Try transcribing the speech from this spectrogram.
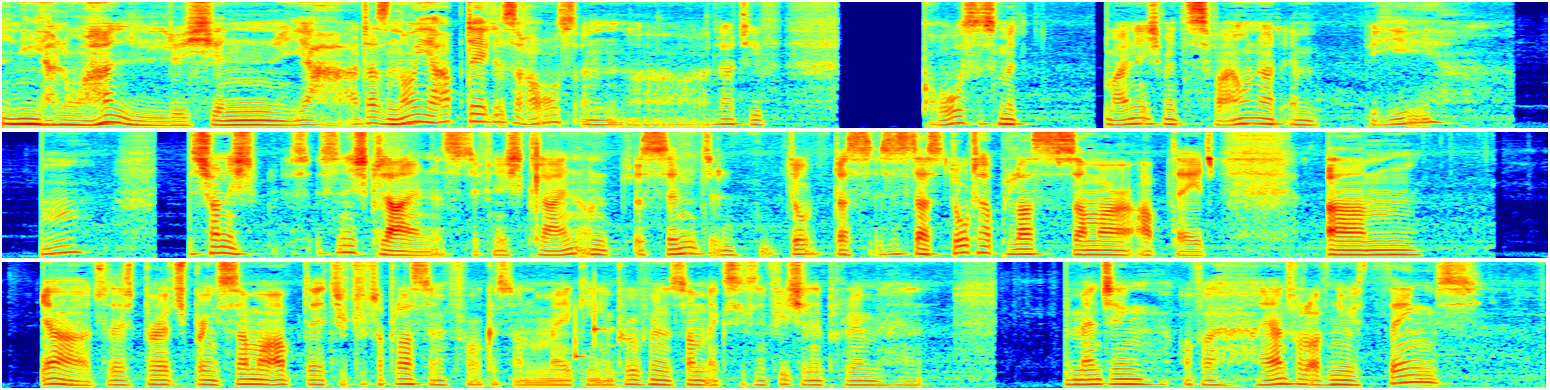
Hallo, Hallöchen. Ja, das neue Update ist raus. Ein äh, relativ großes mit, meine ich, mit 200 MB. Hm. Ist schon nicht, ist nicht klein, ist definitiv klein. Und es sind, das es ist das Dota Plus Summer Update. Ähm, ja, today's bridge brings Summer Update to Dota Plus and focused on making improvements some existing features and implementing of a handful of new things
